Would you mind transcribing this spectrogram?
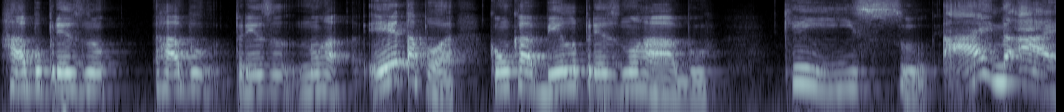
rabo preso no. Rabo preso no. Eita porra! Com cabelo preso no rabo. Que isso? Ai, não, ai,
